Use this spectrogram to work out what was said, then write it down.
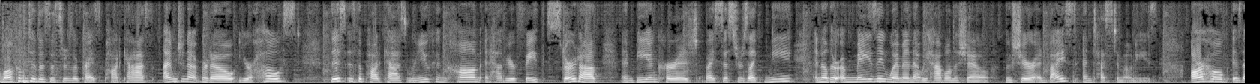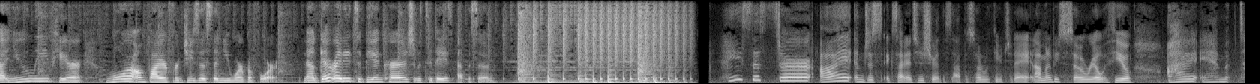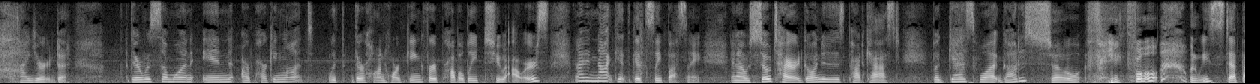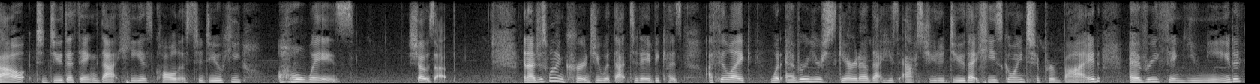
Welcome to the Sisters of Christ podcast. I'm Jeanette Bordeaux, your host. This is the podcast where you can come and have your faith stirred up and be encouraged by sisters like me and other amazing women that we have on the show who share advice and testimonies. Our hope is that you leave here more on fire for Jesus than you were before. Now get ready to be encouraged with today's episode. Sister. I am just excited to share this episode with you today, and I'm going to be so real with you. I am tired. There was someone in our parking lot with their horn honking for probably two hours, and I did not get good sleep last night. And I was so tired going to this podcast. But guess what? God is so faithful when we step out to do the thing that He has called us to do. He always shows up. And I just want to encourage you with that today because I feel like whatever you're scared of that He's asked you to do, that He's going to provide everything you need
